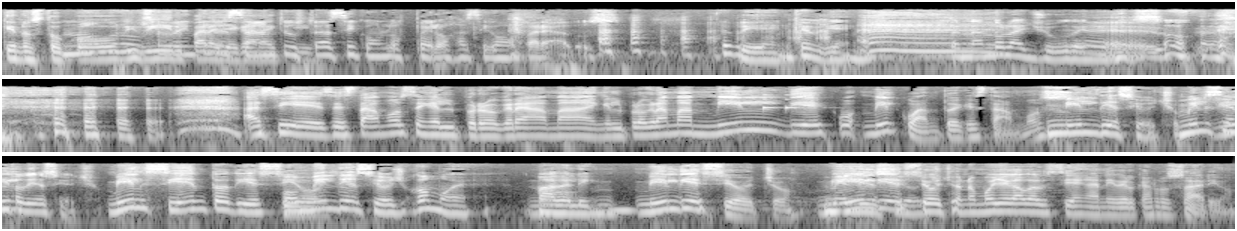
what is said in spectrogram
que nos tocó No, vivir para llegar aquí. usted así con los pelos así como parados. qué bien, qué bien. Fernando la ayuda en Eh, eso. Así es, estamos en el programa, en el programa mil diez, mil cuánto es que estamos? Mil dieciocho, mil ciento dieciocho. Mil ciento dieciocho. O mil dieciocho, ¿cómo es? No, Madeline. Mil dieciocho. Mil dieciocho, no hemos llegado al cien a nivel carrosario.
